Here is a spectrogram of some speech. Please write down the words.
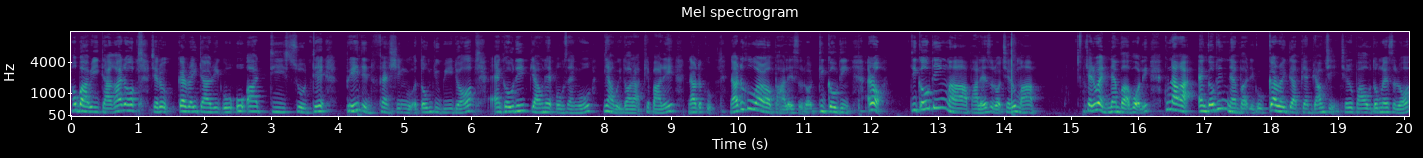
ဟုတ်ပါပြီဒါကတော့ကျတို့ character တွေကို ORD ဆိုတဲ့ built-in function ကိုအသုံးပြုပြီးတော့ encoding ပြောင်းတဲ့ပုံစံကိုမျှဝေသွားတာဖြစ်ပါတယ်နောက်တစ်ခုနောက်တစ်ခုကတော့ဘာလဲဆိုတော့ decoding အဲ့တော့ decoding မှာဘာလဲဆိုတော့ကျတို့မှာကျတို့ရဲ့ number ပေါ့လေခုနက encoding number တွေကို character ပြန်ပြောင်းချင်ကျတို့ဘာကိုသုံးလဲဆိုတော့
